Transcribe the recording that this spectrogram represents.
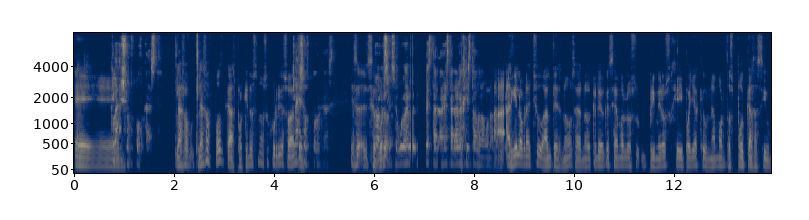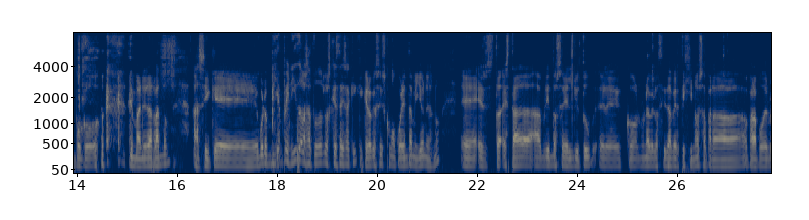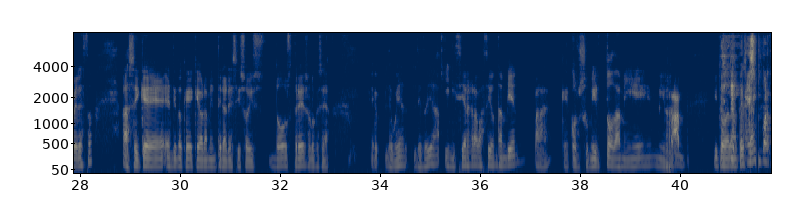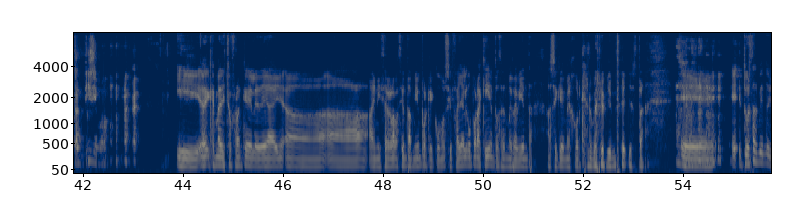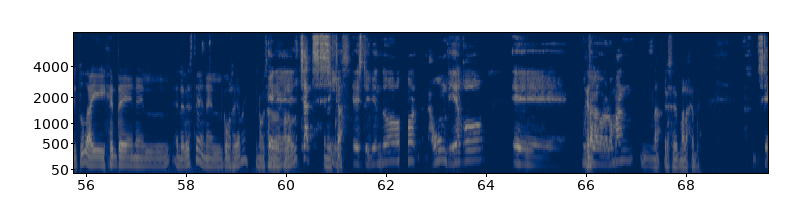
Eh, Clash of Podcast. Clash of, Clash of Podcast, ¿por qué no se nos ocurrió eso antes? Clash of Podcast. Eso, No seguro, lo sé, seguro que estará, estará registrado en alguna parte. alguien lo habrá hecho antes, ¿no? O sea, no creo que seamos los primeros gilipollas que unamos dos podcasts así un poco de manera random. Así que, bueno, bienvenidos a todos los que estáis aquí, que creo que sois como 40 millones, ¿no? Eh, está, está abriéndose el YouTube eh, con una velocidad vertiginosa para, para poder ver esto. Así que entiendo que, que ahora me enteraré si sois dos, tres o lo que sea. Eh, le, voy a, le doy a iniciar grabación también para que consumir toda mi, mi RAM y toda la pesca. Es importantísimo. Y eh, que me ha dicho Frank que le dé a, a- a iniciar grabación también, porque como si falla algo por aquí, entonces me revienta. Así que mejor que no me reviente y ya está. Eh, eh, ¿Tú estás viendo YouTube? ¿Hay gente en el, en el este? ¿En el. ¿Cómo se llama? No me sale En la palabra. el chat, En el sí. chat. Estoy viendo Naum, Diego, eh, un tal Álvaro Loman. No, ese es mala gente. Sí.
